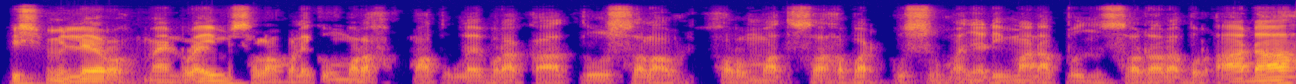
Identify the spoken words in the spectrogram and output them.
Bismillahirrahmanirrahim. Assalamualaikum warahmatullahi wabarakatuh. Salam hormat sahabatku semuanya di mana pun saudara berada.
